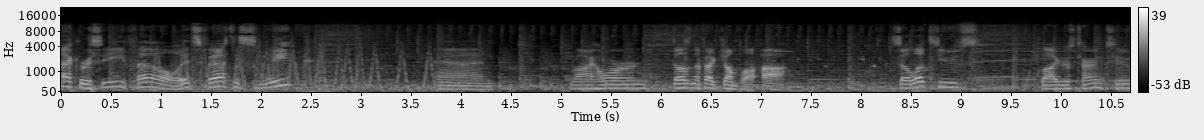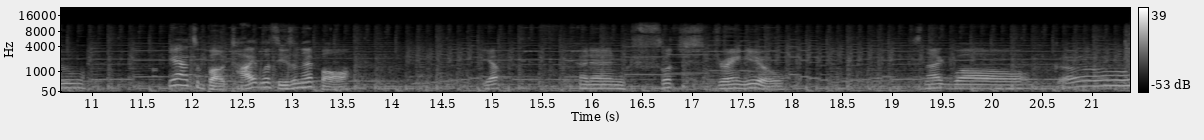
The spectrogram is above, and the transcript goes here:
Accuracy fell. It's fast asleep. And Rhyhorn doesn't affect Jumpluff, huh? So let's use Gligar's turn to... Yeah, it's a bug type. Let's use a Net Ball. Yep. And then let's drain you. Snag ball. Go.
